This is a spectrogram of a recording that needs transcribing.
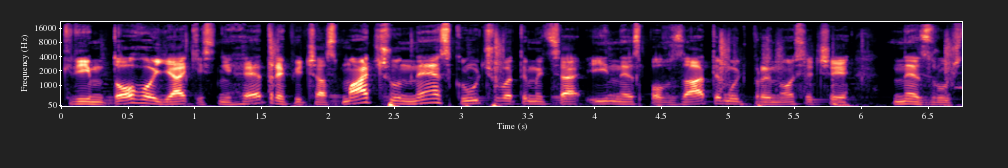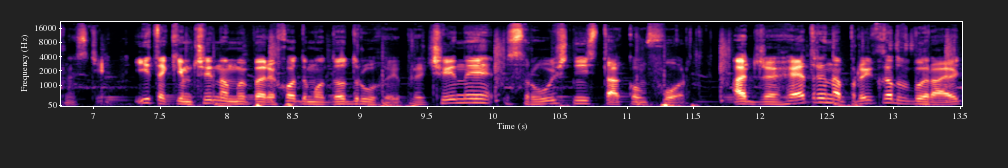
Крім того, якісні гетри під час матчу не скручуватимуться і не сповзатимуть, приносячи незручності. І таким чином ми переходимо до другої причини зручність та комфорт. Адже гетри, наприклад, вбирають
